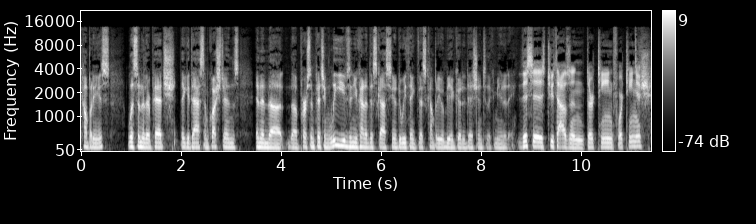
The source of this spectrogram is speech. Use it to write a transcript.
companies listen to their pitch. They get to ask them questions, and then the the person pitching leaves, and you kind of discuss, you know, do we think this company would be a good addition to the community? This is 2013, 14 ish.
